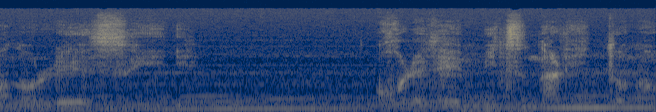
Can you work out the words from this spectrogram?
様の冷水これで三成殿も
